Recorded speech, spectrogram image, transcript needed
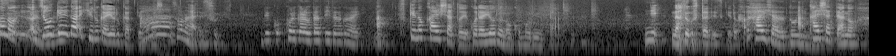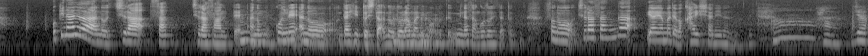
その情景が昼か夜かっていう話あーそうなんですねはいでここれから歌っていただくのはあ月の会社というこれは夜の子守歌になる歌ですけど。か会社はどういう会社ってあの沖縄ではあのチュラさチュラさんって、うんあのこれねあの大ヒットしたあのドラマにも皆さんご存知だと思う。そのチュラさんが八重山では会社になるんですね。あはーじゃあ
